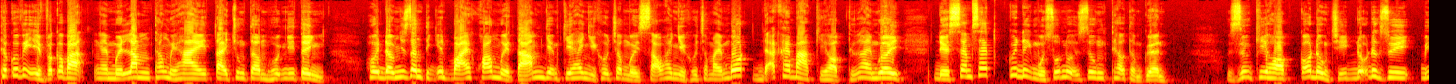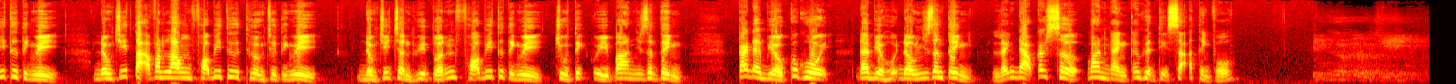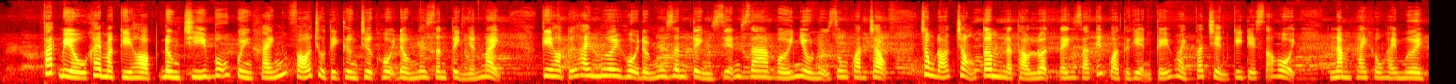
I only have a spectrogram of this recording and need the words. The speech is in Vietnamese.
Thưa quý vị và các bạn, ngày 15 tháng 12 tại Trung tâm Hội nghị tỉnh, Hội đồng Nhân dân tỉnh Yên Bái khóa 18 nhiệm kỳ 2016-2021 đã khai mạc kỳ họp thứ 20 để xem xét quyết định một số nội dung theo thẩm quyền. Dự kỳ họp có đồng chí Đỗ Đức Duy, Bí thư tỉnh ủy, đồng chí Tạ Văn Long, Phó Bí thư Thường trực tỉnh ủy, đồng chí Trần Huy Tuấn, Phó Bí thư tỉnh ủy, Chủ tịch Ủy ban nhân dân tỉnh, các đại biểu Quốc hội, đại biểu Hội đồng nhân dân tỉnh, lãnh đạo các sở, ban ngành các huyện thị xã thành phố. Phát biểu khai mạc kỳ họp, đồng chí Vũ Quỳnh Khánh, Phó Chủ tịch Thường trực Hội đồng Nhân dân tỉnh nhấn mạnh, kỳ họp thứ 20 Hội đồng Nhân dân tỉnh diễn ra với nhiều nội dung quan trọng, trong đó trọng tâm là thảo luận đánh giá kết quả thực hiện kế hoạch phát triển kinh tế xã hội năm 2020,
